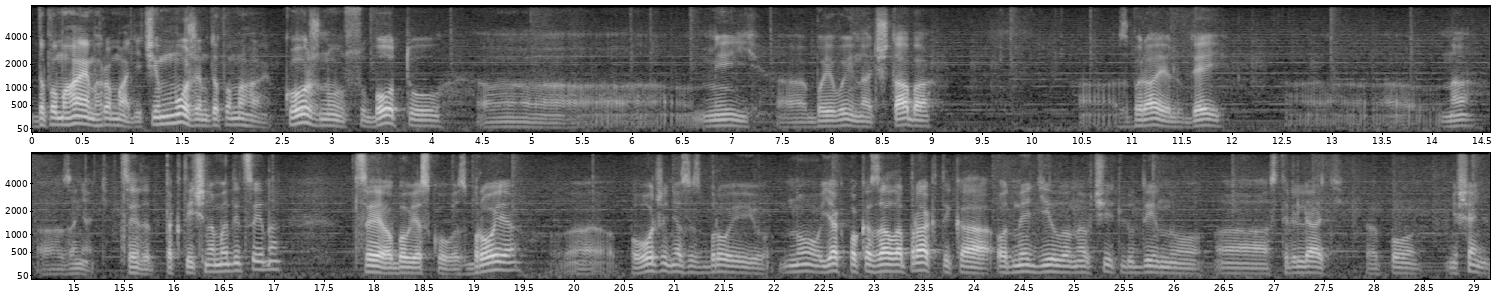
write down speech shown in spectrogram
Допомагаємо громаді. Чим можемо, допомагаємо. Кожну суботу е, мій бойовий начштаба збирає людей на заняття. Це тактична медицина, це обов'язково зброя, поводження зі зброєю. Ну, як показала практика, одне діло навчити людину стріляти е, по мішеням.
